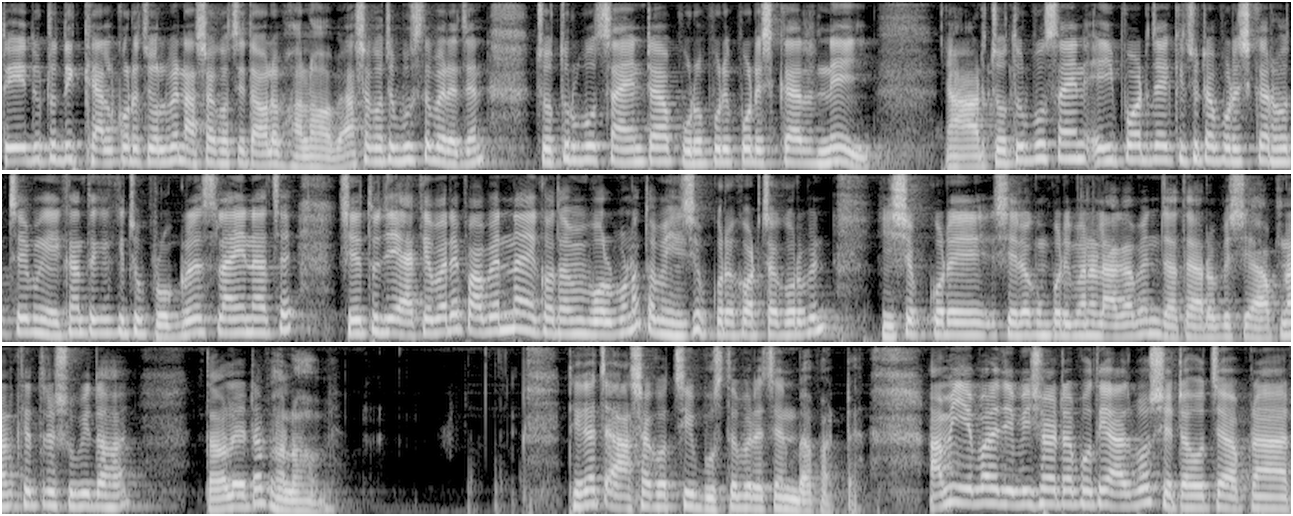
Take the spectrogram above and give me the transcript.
তো এই দুটো দিক খেয়াল করে চলবেন, আশা করছি তাহলে ভালো হবে। আশা করছি বুঝতে পেরেছেন, চতুর্ভুজ সাইনটা পুরোপুরি পরিষ্কার নেই। আর চতুর্ভুজ সাইন এই পর্যায়ে কিছুটা পরিষ্কার হচ্ছে এবং এখান থেকে কিছু প্রোগ্রেস লাইন আছে। সেহেতু যে একেবারে পাবেন না কথা আমি বলব না, তবে হিসেব করে খরচা করবেন। হিসেব করে সেরকম পরিমাণে লাগাবেন যাতে আরও বেশি আপনার ক্ষেত্রে সুবিধা হয়। তাহলে এটা ভালো হবে। ঠিক আছে, আশা করছি বুঝতে পেরেছেন ব্যাপারটা। আমি এবারে যে বিষয়টার প্রতি আসব, সেটা হচ্ছে আপনার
